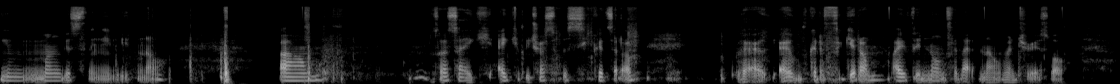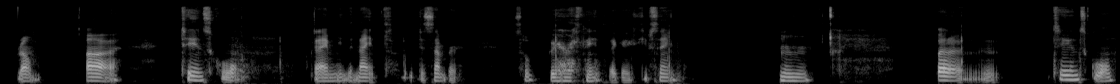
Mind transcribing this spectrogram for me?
humongous thing you need to know. Um, so it's like I can be trusted with secrets I'm, I, I'm gonna forget them. I've been known for that in elementary as well. But um, uh, today in school, I mean the 9th of December. So bear with me, like I keep saying. Mm. But today in school,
